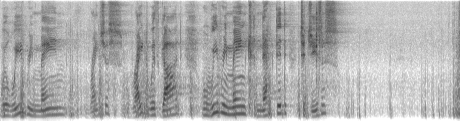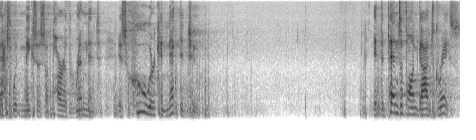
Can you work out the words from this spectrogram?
will we remain righteous, right with God? Will we remain connected to Jesus? That's what makes us a part of the remnant, is who we're connected to. It depends upon God's grace.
